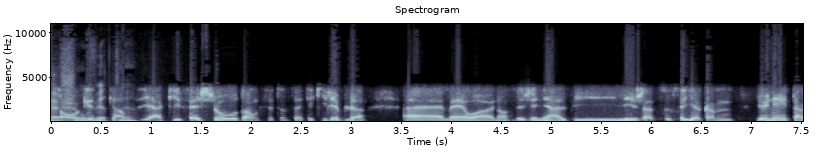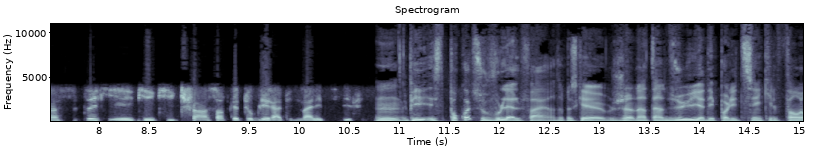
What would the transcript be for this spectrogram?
Mais ton rythme vite, cardiaque, il fait chaud. Donc c'est tout cet équilibre-là. Euh, mais ouais, non, c'est génial. Puis les gens, tu sais, il y a comme il y a une intensité qui, qui, qui, qui fait en sorte que tu oublies rapidement les petits défis. Hum, Puis pourquoi tu voulais le faire? Parce que j'ai entendu, il y a des politiciens qui le font,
